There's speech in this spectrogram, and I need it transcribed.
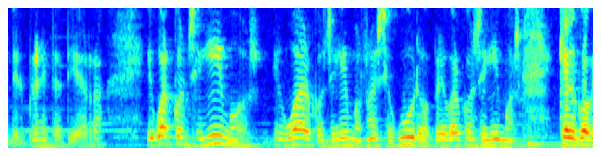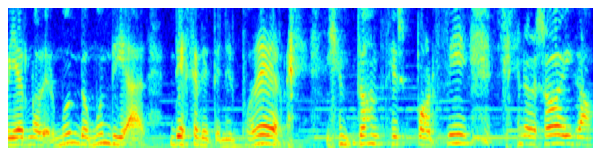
del planeta Tierra. Igual conseguimos, igual conseguimos, no es seguro, pero igual conseguimos que el gobierno del mundo mundial deje de tener poder y entonces por fin se nos oiga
